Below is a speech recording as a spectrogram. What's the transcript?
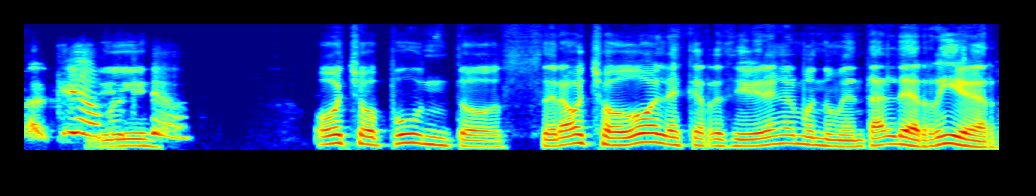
Malcriado, Sí. malcriado. Ocho puntos, será ocho goles que recibirá en el Monumental de River.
